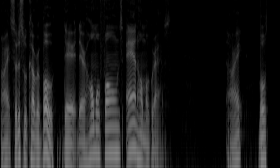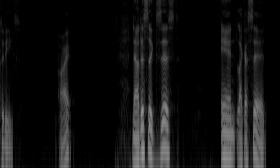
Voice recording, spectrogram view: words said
All right, so this will cover both. They're, they're homophones and homographs. All right, both of these. All right. Now this exists in, like I said,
